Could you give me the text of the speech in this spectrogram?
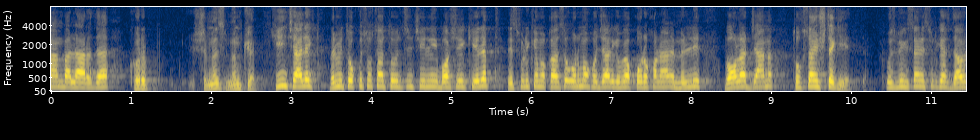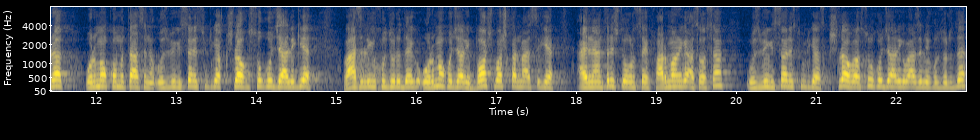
manbalarida ko'rib ishimiz mumkin. Keyinchalik bir ming to'qqiz yuz to'qson to'rtinchi yilning boshiga kelib respublika miqyosida o'rmon xo'jaligi va qo'riqxonali milliy bog'lar jami to'qson uchtaga yetdi. O'zbekiston respublikasi davlat o'rmon qo'mitasini o'zbekiston respublikasi qishloq suv xo'jaligi vazirligi huzuridagi o'rmon xo'jaligi bosh boshqarmasiga aylantirish to'g'risidagi farmoniga asosan o'zbekiston respublikasi qishloq va suv xo'jaligi vazirligi huzurida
